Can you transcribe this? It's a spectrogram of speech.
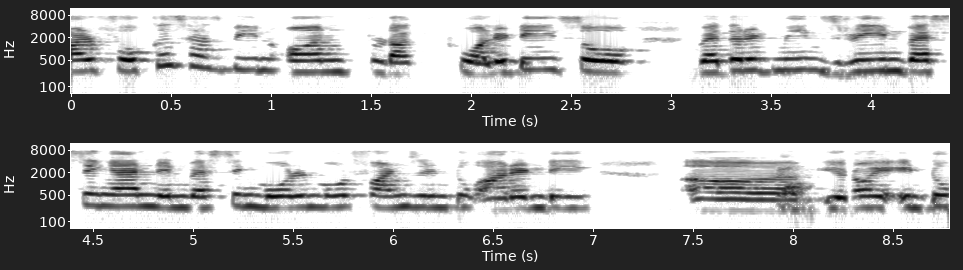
our focus has been on product quality so whether it means reinvesting and investing more and more funds into r&d uh, Yeah. you know into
